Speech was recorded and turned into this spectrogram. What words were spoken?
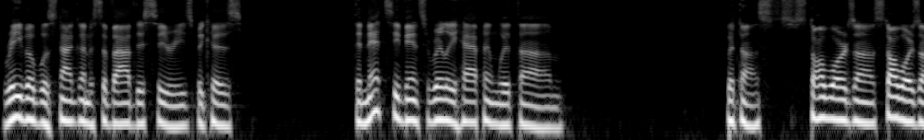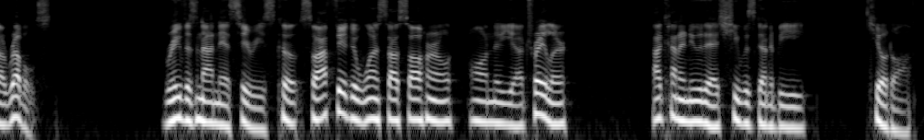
Reva was not going to survive this series because the next events really happened with um with uh, Star Wars uh, Star Wars uh, Rebels. Reva's not in that series, so I figured once I saw her on, on the uh, trailer, I kind of knew that she was going to be killed off.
